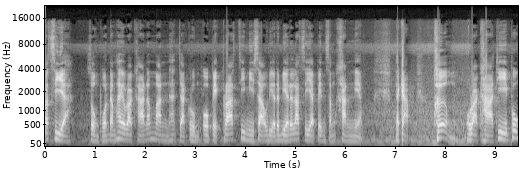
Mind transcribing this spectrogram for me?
รัสเซียส่งผลทำให้ราคาน้ำมันนะจากกลุ่ม o p e c Plus ที่มีซาอุดิอาระเบียและรัสเซียเป็นสำคัญเนี่ยนะครับเพิ่มราคาที่พุ่ง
